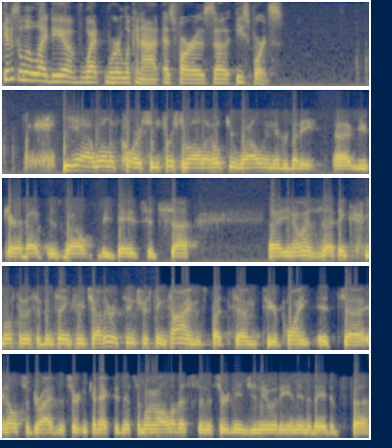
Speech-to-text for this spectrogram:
Give us a little idea of what we're looking at as far as uh, esports. Yeah, well, of course. And first of all, I hope you're well and everybody uh, you care about is well these days. It's uh, you know, as I think most of us have been saying to each other, it's interesting times. But um, to your point, it uh, it also drives a certain connectedness among all of us and a certain ingenuity and innovative uh,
